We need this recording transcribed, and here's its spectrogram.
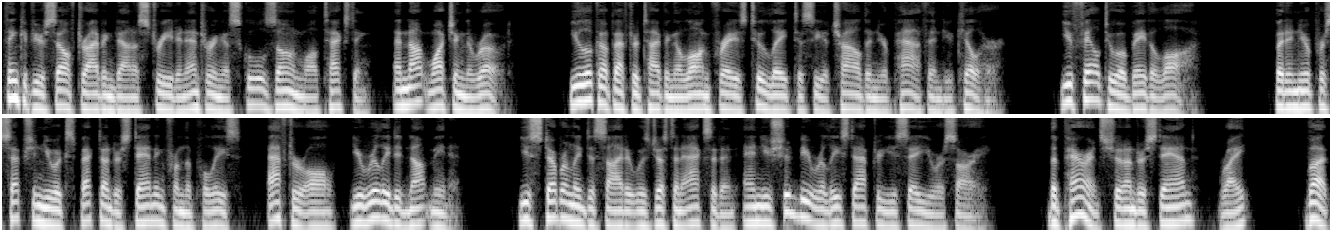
Think of yourself driving down a street and entering a school zone while texting, and not watching the road. You look up after typing a long phrase too late to see a child in your path and you kill her. You failed to obey the law. But in your perception, you expect understanding from the police, after all, you really did not mean it. You stubbornly decide it was just an accident and you should be released after you say you are sorry. The parents should understand, right? But,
